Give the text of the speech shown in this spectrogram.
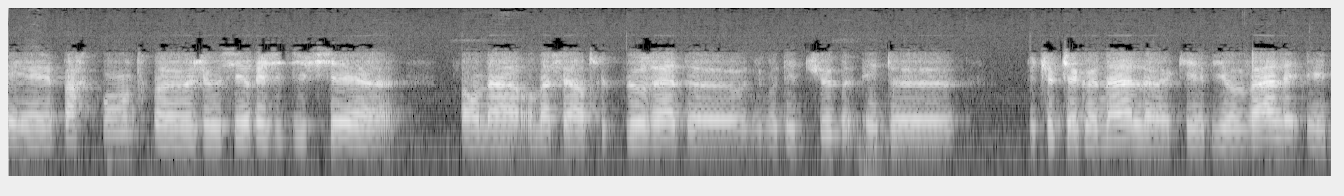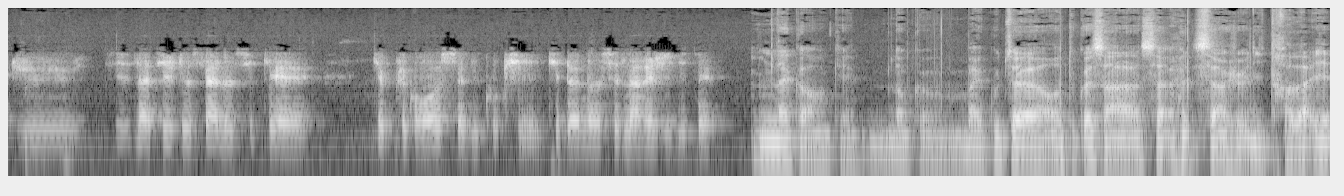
Et par contre, j'ai aussi rigidifié. On a, on a fait un truc plus raide euh, au niveau des tubes et de du tube diagonal euh, qui est biovale et du de la tige de sel aussi qui est qui est plus grosse et du coup qui, qui donne aussi de la rigidité. D'accord, ok. Donc, euh, bah écoute, en tout cas, c'est un, c'est un- joli travail.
